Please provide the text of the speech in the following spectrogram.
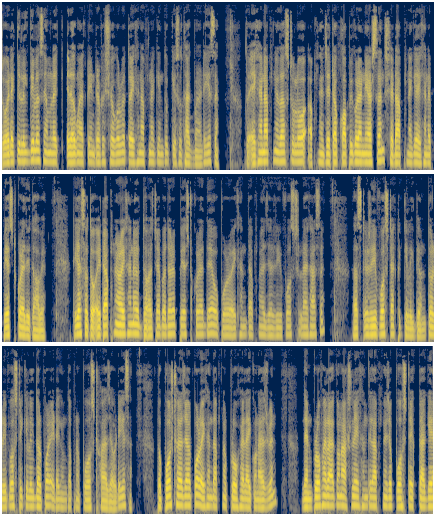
তো এটা ক্লিক দিলে সেম লাইক এরকম একটা ইন্টারফেস শো করবে, তো এখানে আপনার কিন্তু কিছু থাকবে না, ঠিক আছে? তো এখানে আপনি জাস্ট হলো, আপনি যেটা কপি করে নিয়ে আসছেন, সেটা আপনাকে এখানে পেস্ট করে দিতে হবে, ঠিক আছে? তো এটা আপনার এখানে চেপে ধরে পেস্ট করে দেওয়া উপরে এখানতে আপনার যে রিপোস্ট লেখা আছে জাস্ট রিপোস্ট একটা ক্লিক দেবেন। তো রিপোস্টে ক্লিক দেওয়ার পর এটা কিন্তু আপনার পোস্ট হয়ে যাবে, ঠিক আছে? তো পোস্ট হয়ে যাওয়ার পর এখান থেকে আপনার প্রোফাইল আইকন আসবেন। দেন প্রোফাইল আইকন আসলে এখান থেকে আপনি যে পোস্ট একটু আগে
